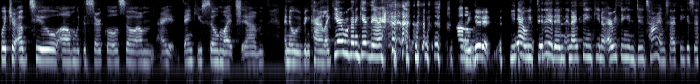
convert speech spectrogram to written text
what you're up to um, with the circle. So, um, I thank you so much. Um, I know we've been kind of like, yeah, we're going to get there. um, we did it. yeah, we did it. And, and I think, you know, everything in due time. So, I think it's a,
